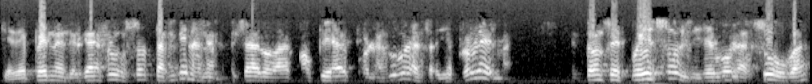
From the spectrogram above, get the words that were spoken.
que dependen del gas ruso también han empezado a copiar por las dudas hay problema. Entonces, pues eso llevó la suba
